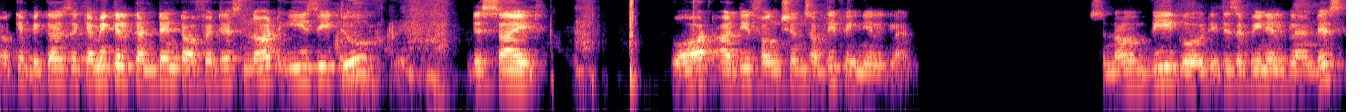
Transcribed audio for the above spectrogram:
Okay, because the chemical content of it is not easy to decide what are the functions of the pineal gland. So now we go, it is a pineal gland is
